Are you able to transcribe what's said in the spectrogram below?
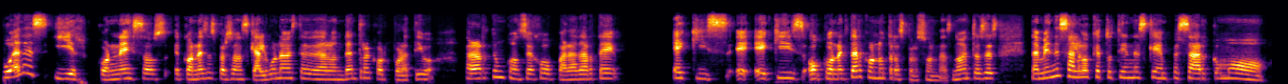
puedes ir con, esos, con esas personas que alguna vez te ayudaron dentro del corporativo para darte un consejo, para darte X, X o conectar con otras personas, ¿no? Entonces, también es algo que tú tienes que empezar como,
